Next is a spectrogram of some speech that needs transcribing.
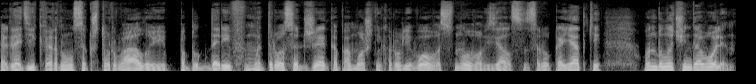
Когда Дик вернулся к штурвалу и, поблагодарив матроса Джека, помощника рулевого, снова взялся за рукоятки, он был очень доволен.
